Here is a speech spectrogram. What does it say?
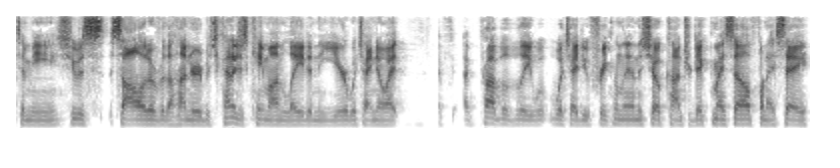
to me. She was solid over the hundred, but she kind of just came on late in the year, which I know I I probably, which I do frequently on the show, contradict myself when I say,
